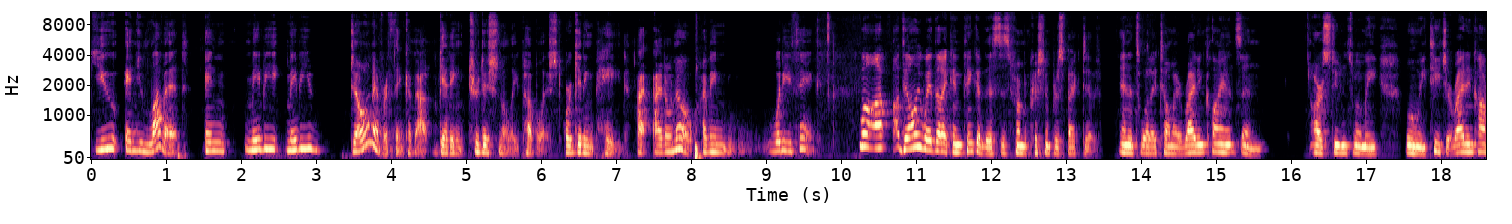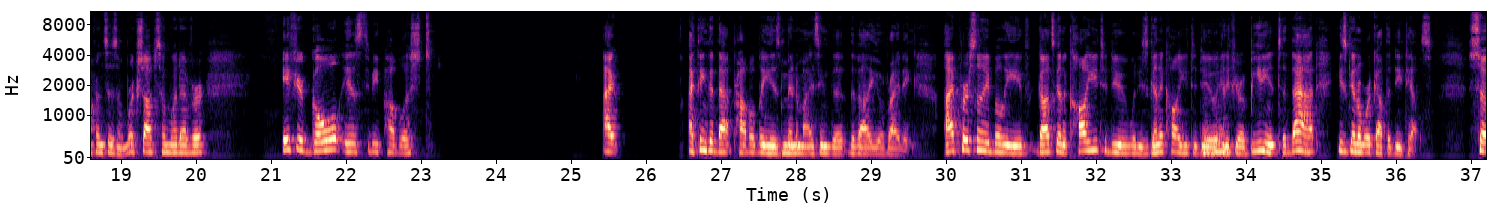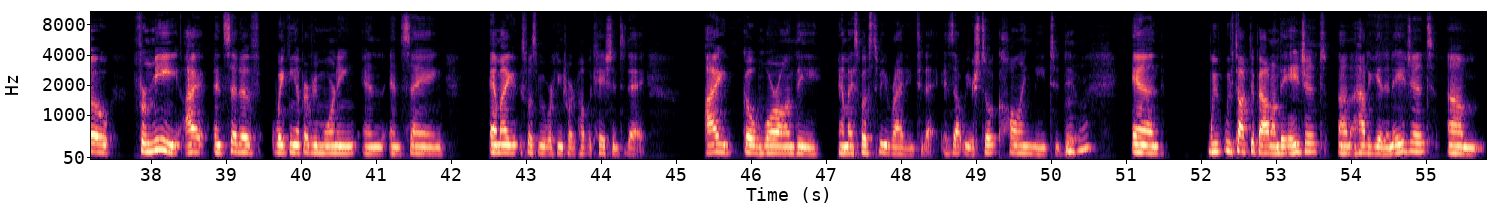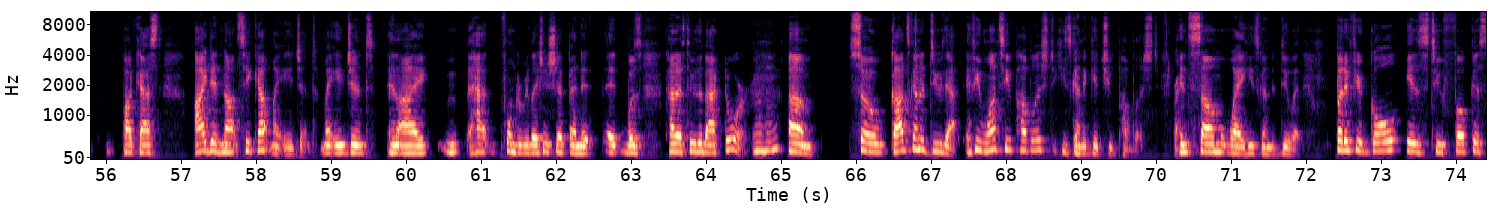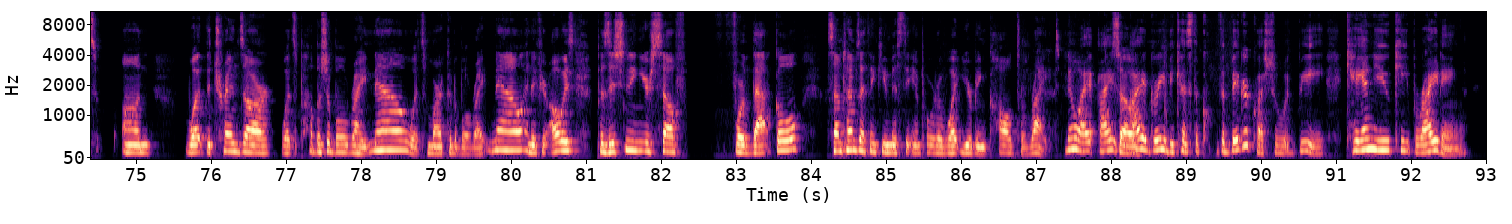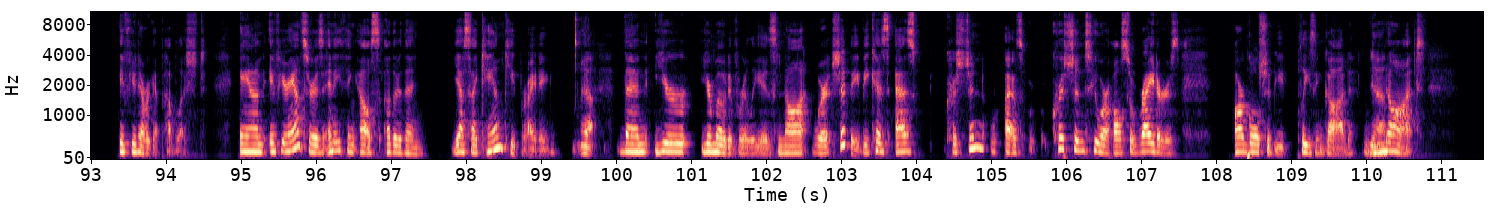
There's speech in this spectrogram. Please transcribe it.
you and you love it, and maybe maybe you don't ever think about getting traditionally published or getting paid. I, I don't know. I mean, what do you think? Well, I, the only way that I can think of this is from a Christian perspective, and it's what I tell my writing clients and our students when we when we teach at writing conferences and workshops and whatever. If your goal is to be published, I I think that that probably is minimizing the the value of writing. I personally believe God's going to call you to do what He's going to call you to do, and if you're obedient to that, He's going to work out the details. So for me, I instead of waking up every morning and and saying, "Am I supposed to be working toward publication today?" I go more on the, "Am I supposed to be writing today? Is that what you're still calling me to do?" And we've we've talked about on the agent on how to get an agent um, podcast. I did not seek out my agent. My agent and I had formed a relationship, and it it was kind of through the back door. Um, so God's going to do that. If He wants you published, He's going to get you published in some way. He's going to do it. But if your goal is to focus on what the trends are, what's publishable right now, what's marketable right now, and if you're always positioning yourself for that goal, sometimes I think you miss the import of what you're being called to write. No, I I, So- I agree because the the bigger question would be can you keep writing if you never get published? And if your answer is anything else other than yes, I can keep writing, Yeah. then your your motive really is not where it should be because as Christian as Christians who are also writers, our goal should be pleasing God, Yeah. not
